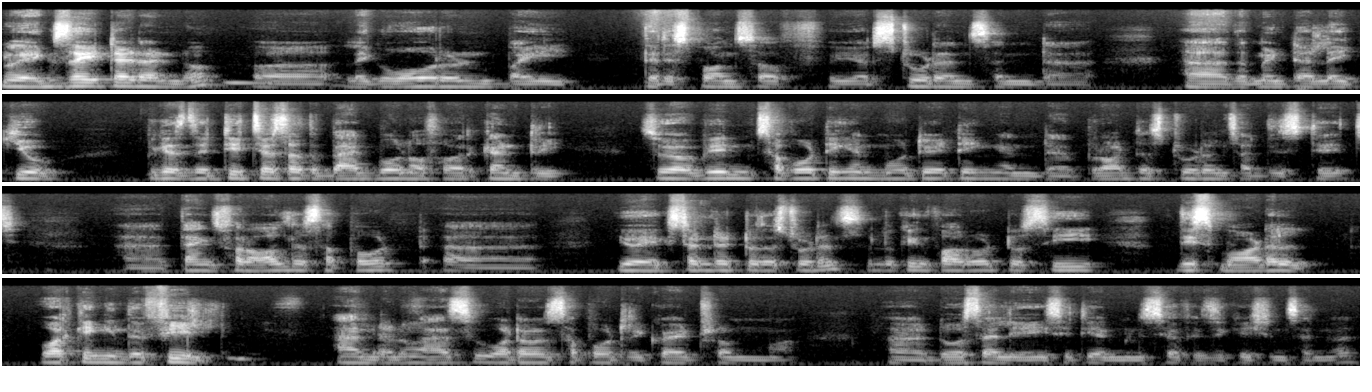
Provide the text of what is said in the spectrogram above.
no excited and no uh, like overwhelmed by the response of your students and uh, uh, the mentor like you, because the teachers are the backbone of our country. So you have been supporting and motivating and uh, brought the students at this stage. Uh, thanks for all the support uh, you extended to the students. Looking forward to see this model working in the field and you know as whatever support required from uh, uh, DoSEL, AICTE, and Ministry of Education and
